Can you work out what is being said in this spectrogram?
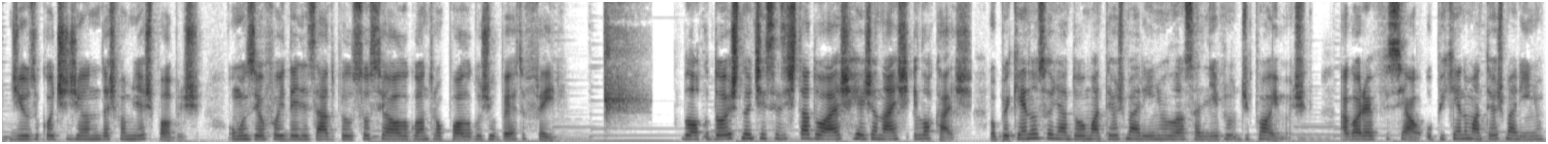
de uso cotidiano das famílias pobres. O museu foi idealizado pelo sociólogo antropólogo Gilberto Freire. Bloco 2 Notícias estaduais, regionais e locais. O pequeno sonhador Matheus Marinho lança livro de poemas. Agora é oficial, o pequeno Matheus Marinho,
